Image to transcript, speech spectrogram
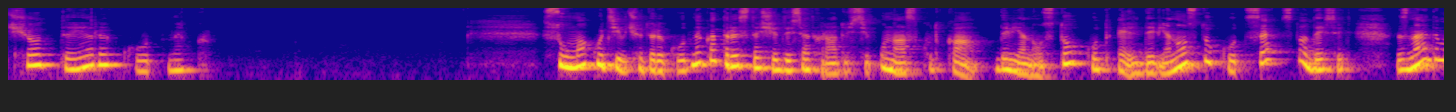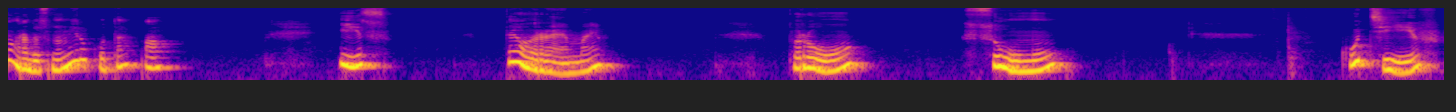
чотирикутник. Сума кутів чотирикутника 360 градусів. У нас кут К 90, кут Л 90, кут С 110. Знайдемо градусну міру кута А. Із теореми про суму кутів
